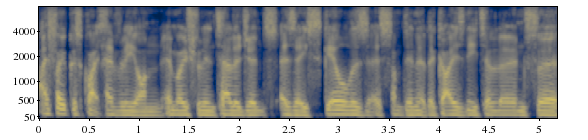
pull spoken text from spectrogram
I focus quite heavily on emotional intelligence as a skill, as, as something that the guys need to learn for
